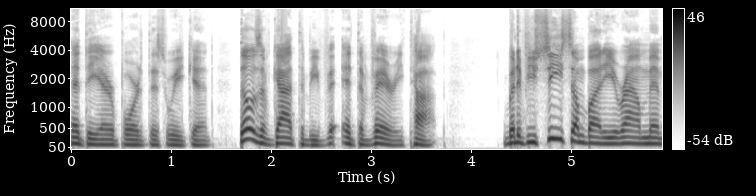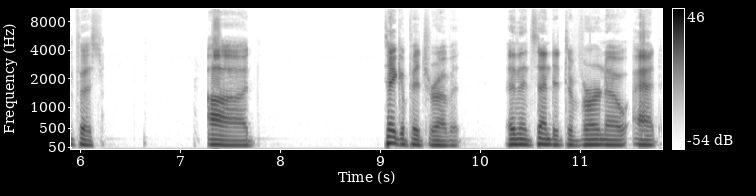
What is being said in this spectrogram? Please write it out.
at the airport this weekend. Those have got to be at the very top. But if you see somebody around Memphis, uh, take a picture of it and then send it to Verno at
